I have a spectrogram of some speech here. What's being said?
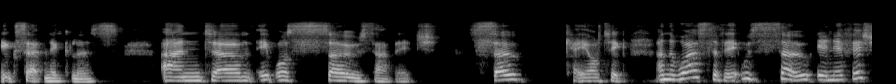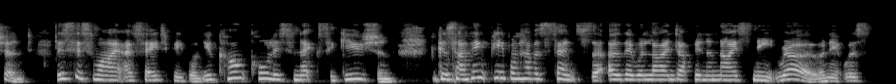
except Nicholas, and um, it was so savage, so chaotic. And the worst of it was so inefficient. This is why I say to people, you can't call it an execution because I think people have a sense that, oh, they were lined up in a nice, neat row and it was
